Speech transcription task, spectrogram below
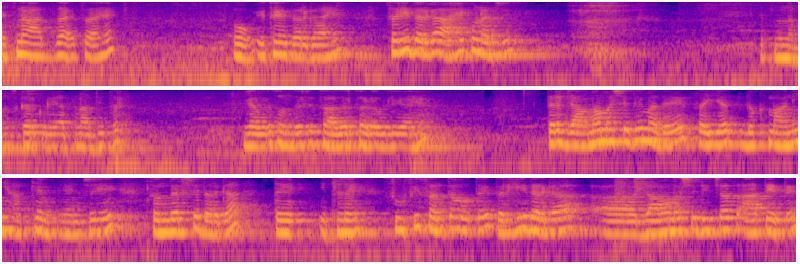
इथनं आत जायचं आहे. हो इथे दर्गा आहे. सर ही दर्गा आहे कोणाची? इथनं नमस्कार करूया आपण आधी तर. यावर सुंदरशी चादर चढवली आहे. तर जामा मशिदीमध्ये सय्यद लुखमानी हकीम यांची ही सुंदरशी दर्गा ते इथले सुफी संत होते तर ही दर्गा जामा मशिदीच्याच आत येते.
